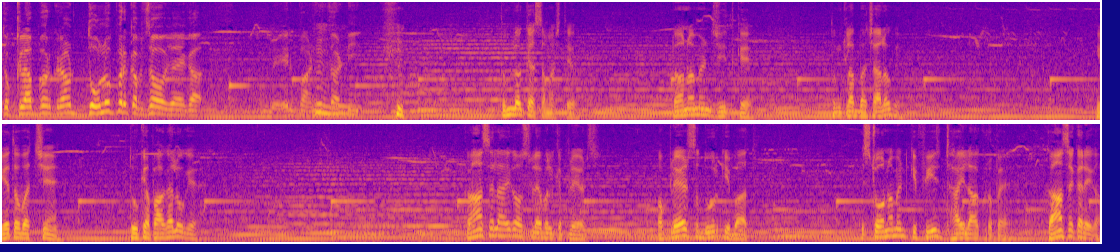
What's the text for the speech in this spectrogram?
तो क्लब और ग्राउंड दोनों पर कब्जा हो जाएगा। मेहरबानी हम्म। तुम लोग क्या समझते हो? टूर्नामेंट जीत के तुम क्लब बचा लोगे? ये तो बच्चे हैं। तू क्या पागल हो गया? कहाँ से लाएगा उस लेवल के प्लेयर्स और प्लेयर्स तो दूर की बात। इस टूर्नामेंट की फ़ीस ढाई लाख रुपए है। कहाँ से करेगा?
